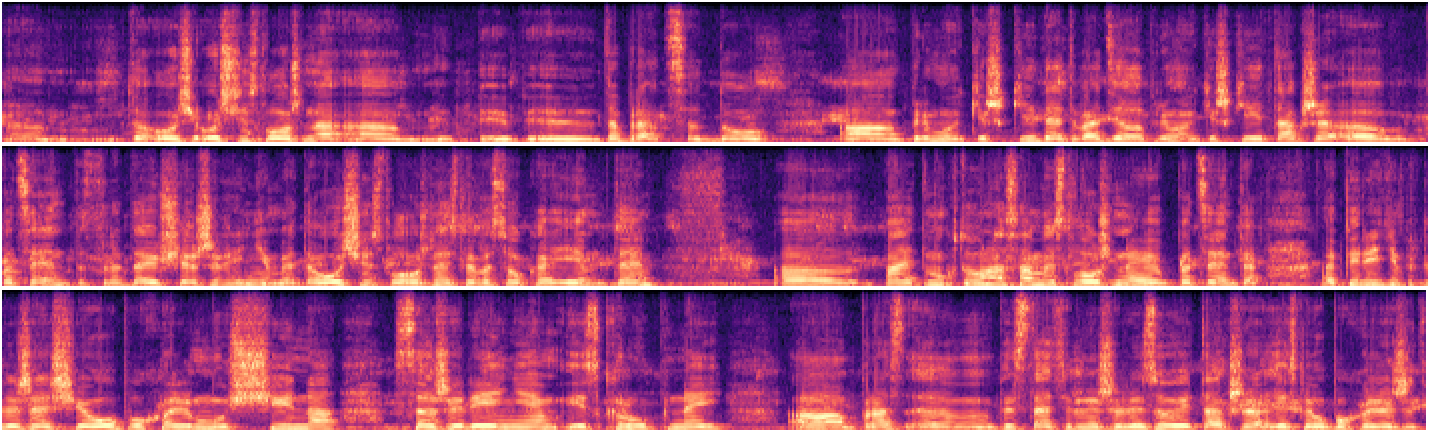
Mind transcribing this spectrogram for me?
это очень, очень сложно э, добраться до а, прямой кишки, до этого отдела прямой кишки. И также э, пациенты, страдающие ожирением, это очень сложно, если высокая ИМТ. Э, поэтому кто у нас самые сложные пациенты? Передняя предлежащая опухоль, мужчина с ожирением и с крупной предстательной железой, и также если опухоль лежит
